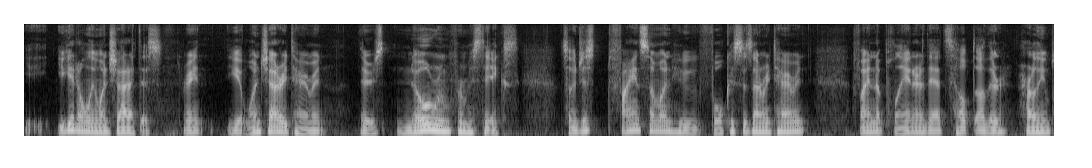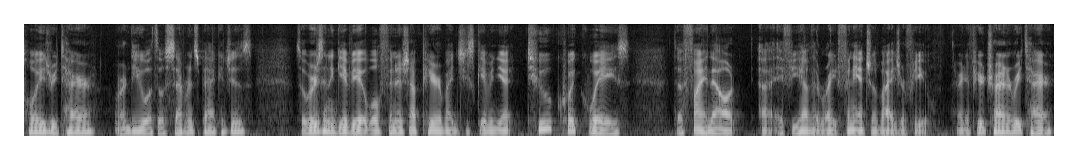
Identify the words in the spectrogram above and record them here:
Y- You get only one shot at this, right? You get one shot at retirement. There's no room for mistakes. So just find someone who focuses on retirement. Find a planner that's helped other Harley employees retire or deal with those severance packages. So we're just going to give you, we'll finish up here by just giving you two quick ways to find out uh, if you have the right financial advisor for you. Right? If you're trying to retire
